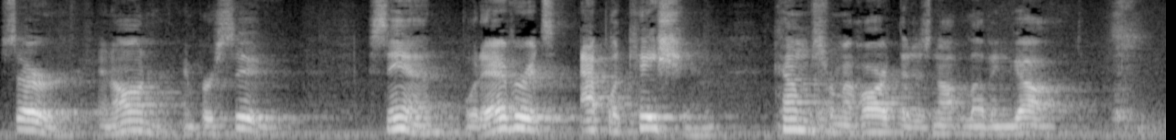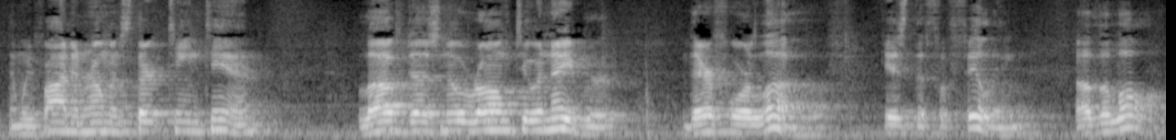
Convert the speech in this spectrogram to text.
serve and honor and pursue. Sin, whatever its application, comes from a heart that is not loving God. And we find in Romans 13:10, love does no wrong to a neighbor, therefore love is the fulfilling of the law.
